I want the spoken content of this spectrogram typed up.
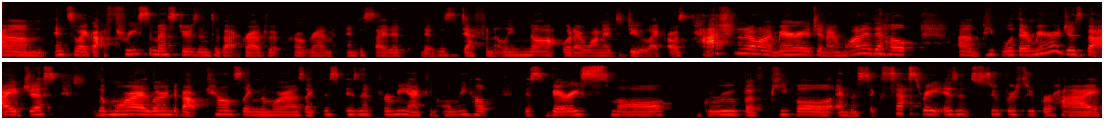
um, and so I got three semesters into that graduate program and decided it was definitely not what I wanted to do. Like I was passionate about marriage and I wanted to help um, people with their marriages, but I just, the more I learned about counseling, the more I was like, this isn't for me. I can only help this very small group of people and the success rate isn't super super high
